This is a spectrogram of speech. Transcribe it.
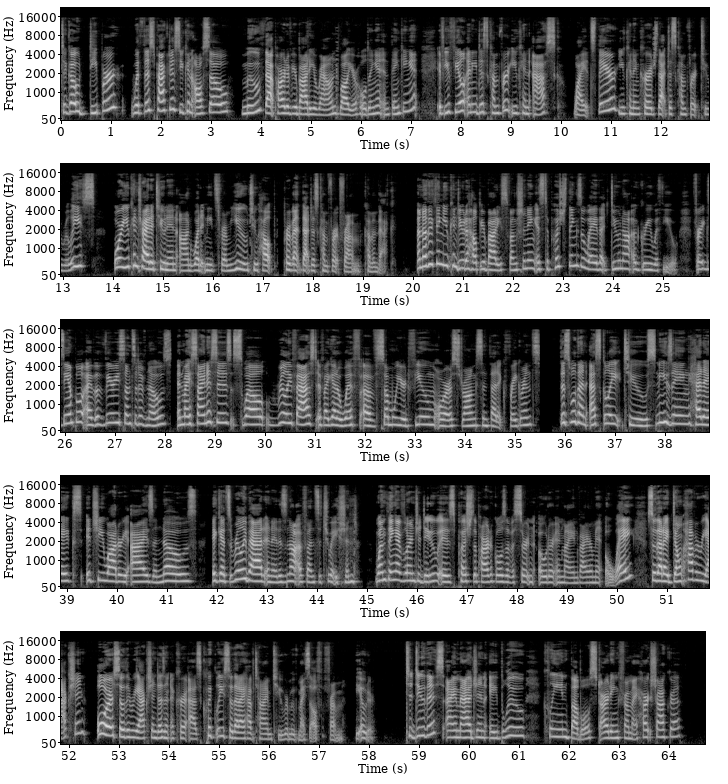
To go deeper with this practice, you can also move that part of your body around while you're holding it and thanking it. If you feel any discomfort, you can ask why it's there. You can encourage that discomfort to release, or you can try to tune in on what it needs from you to help prevent that discomfort from coming back. Another thing you can do to help your body's functioning is to push things away that do not agree with you. For example, I have a very sensitive nose, and my sinuses swell really fast if I get a whiff of some weird fume or a strong synthetic fragrance. This will then escalate to sneezing, headaches, itchy, watery eyes and nose. It gets really bad and it is not a fun situation. One thing I've learned to do is push the particles of a certain odor in my environment away so that I don't have a reaction, or so the reaction doesn't occur as quickly so that I have time to remove myself from the odor. To do this, I imagine a blue, clean bubble starting from my heart chakra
